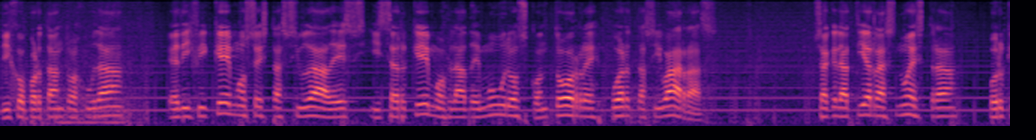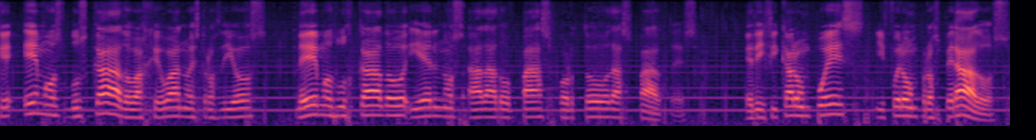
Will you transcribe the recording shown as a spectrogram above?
Dijo por tanto a Judá, edifiquemos estas ciudades y cerquémoslas de muros con torres, puertas y barras, ya que la tierra es nuestra, porque hemos buscado a Jehová nuestro Dios, le hemos buscado y él nos ha dado paz por todas partes. Edificaron pues y fueron prosperados.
